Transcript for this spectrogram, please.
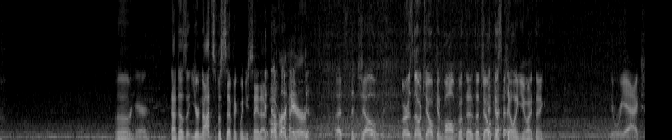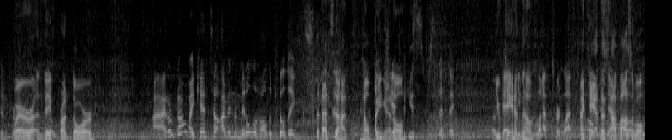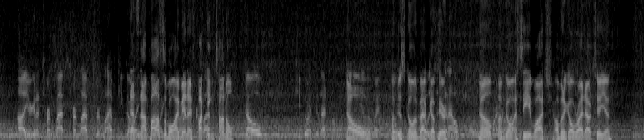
Over Um, here. That doesn't. You're not specific when you say that. Over here, That's the joke. there is no joke involved with it. The joke is killing you. I think. The reaction from Where the joke. front door? I don't know. I can't tell. I'm in the middle of all the buildings. That's not helping at all. Be specific. You can, though. Left, turn left. Turn, I oh, can't. you're That's not possible. Uh, you're gonna turn left, turn left, turn left. Keep going. That's not going, possible. keep I'm in a fucking left. tunnel. No, keep going through that tunnel. No, way. I'm just going back up here. oh No, I'm going. See, watch. I'm gonna go right out to you.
